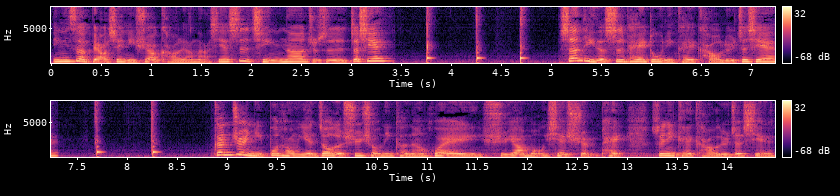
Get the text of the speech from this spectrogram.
音色表现你需要考量哪些事情呢？就是这些。身体的适配度，你可以考虑这些。根据你不同演奏的需求，你可能会需要某一些选配，所以你可以考虑这些。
